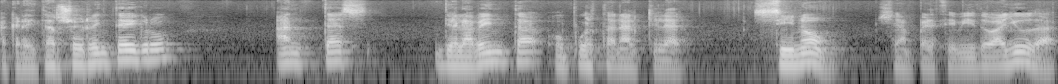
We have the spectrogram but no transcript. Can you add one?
acreditar su reintegro antes de la venta o puesta en alquiler. Si no se han percibido ayudas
